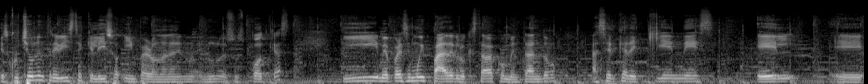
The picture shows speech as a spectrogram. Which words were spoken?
escuché una entrevista que le hizo Online en, en uno de sus podcasts y me parece muy padre lo que estaba comentando acerca de quién es el, eh,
